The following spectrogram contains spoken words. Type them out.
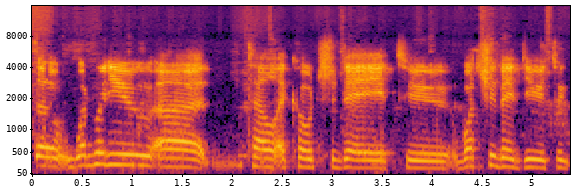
So, what would you uh, tell a coach today to what should they do to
